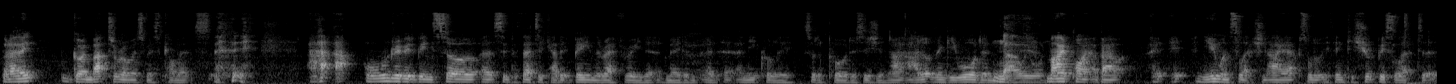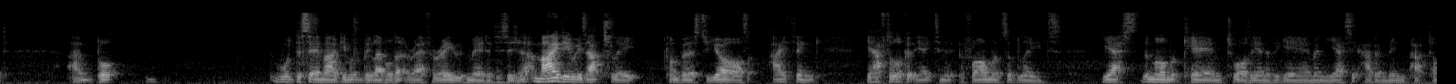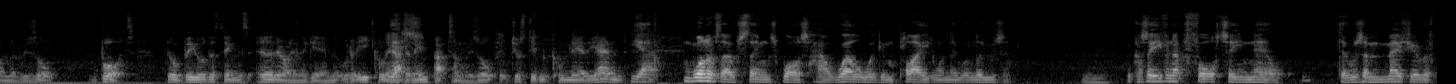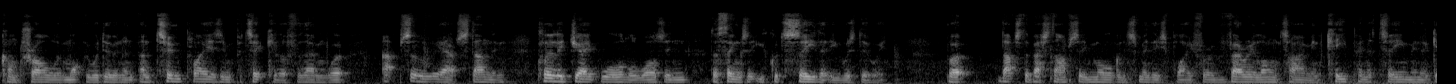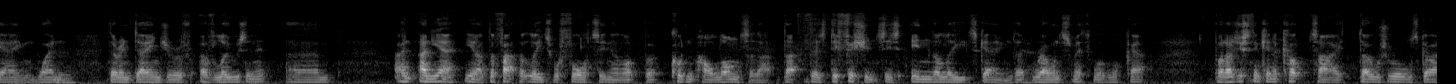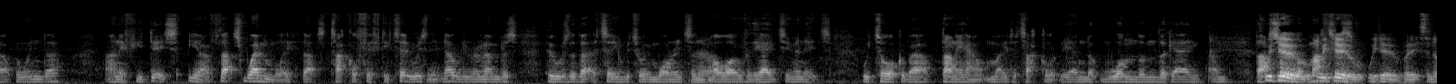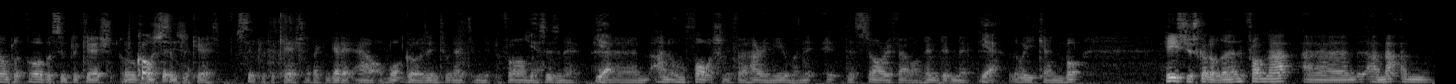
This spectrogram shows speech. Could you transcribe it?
but I think going back to Rohan Smith's comments, I, I wonder if he'd been so uh, sympathetic had it been the referee that had made a, a, an equally sort of poor decision. I, I don't think he would. And No, he wouldn't. My point about uh, uh, Newman's selection, I absolutely think he should be selected. Um, but would the same argument be levelled at a referee who'd made a decision? My view is actually converse to yours. I think you have to look at the 80 minute performance of Leeds. Yes, the moment came towards the end of the game, and yes, it had an impact on the result. But there'll be other things earlier on in the game that would have equally Yes. had an impact on the result. It just didn't come near the end. Yeah, one of those things was how well Wigan played when they were losing. Mm. Because even at 14 0, there was a measure of control in what they were doing, and, and two players in particular for them were absolutely outstanding. Clearly, Jake Wardle was in the things that you could see that he was doing, but that's the best I've seen Morgan Smithies play for a very long time in keeping a team in a game when mm. They're in danger of, of losing it. Um, and, and yeah, you know, the fact that Leeds were 14 0 up but couldn't hold on to that, that there's deficiencies in the Leeds game that Rohan Smith will look at. But I just think in a cup tie, those rules go out the window. And if you did, you know, if that's Wembley, that's tackle 52, isn't it? Nobody remembers who was the better team between Warrington and Hull over the 80 minutes. We talk about Danny Houghton made a tackle at the end that won them the game, and that's we do, we do, we do, but it's an over- oversimplification. Of course is. simplification, if I can get it out of what goes into an 80 minute performance, Yeah. isn't it? Yeah. Um, and unfortunately for Harry Newman, it, it, the story fell on him, didn't it? Yeah. At the weekend, but he's just got to learn from that, um, and that, and,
